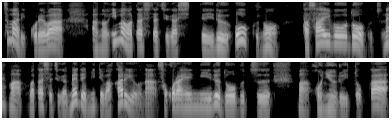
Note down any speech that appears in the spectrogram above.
つまりこれは、あの、今私たちが知っている多くの多細胞動物ね。まあ、私たちが目で見てわかるような、そこら辺にいる動物、まあ、哺乳類とか、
